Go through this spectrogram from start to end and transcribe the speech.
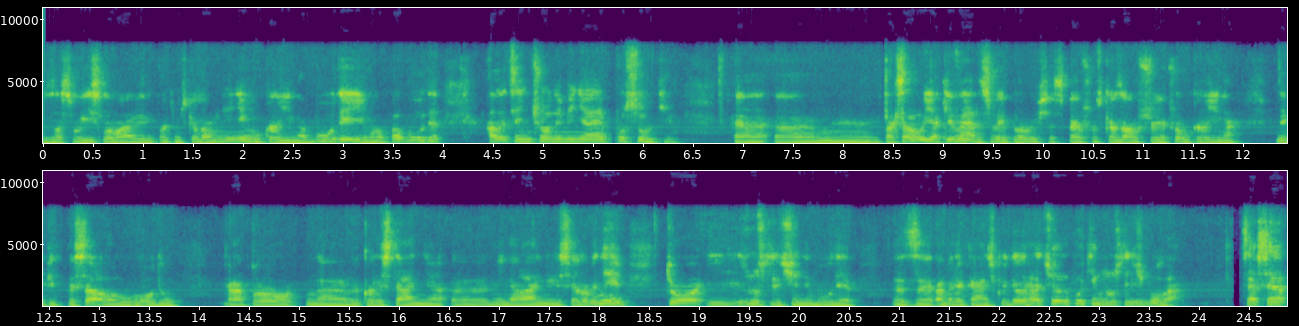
за свої слова. Він потім сказав: ні, ні, Україна буде, Європа буде але це нічого не міняє по суті. Е, е, так само, як і Венс виправився. Спершу сказав, що якщо Україна не підписала угоду про використання е, мінеральної сировини, то і зустрічі не буде з американською делегацією, але потім зустріч була. Це все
